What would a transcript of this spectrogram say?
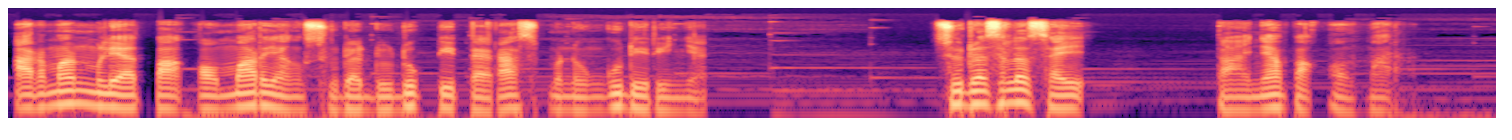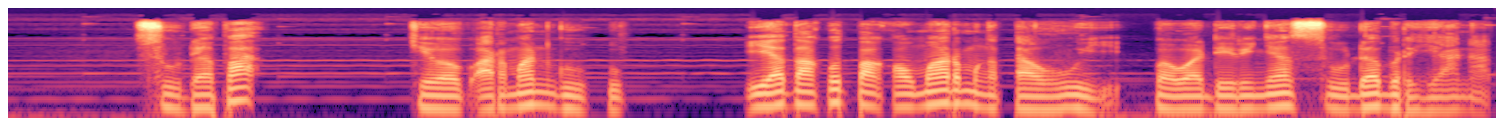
Arman melihat Pak Komar yang sudah duduk di teras menunggu dirinya. Sudah selesai? Tanya Pak Komar. Sudah pak, jawab Arman gugup. Ia takut Pak Komar mengetahui bahwa dirinya sudah berkhianat.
